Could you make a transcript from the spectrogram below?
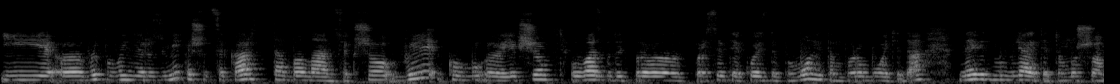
І е, ви повинні розуміти, що це карта балансу. Якщо ви кому, е, якщо у вас будуть про, просити якоїсь допомоги там по роботі, да, не відмовляйте, тому що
